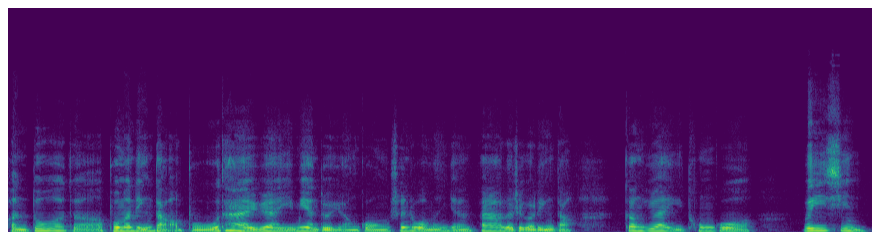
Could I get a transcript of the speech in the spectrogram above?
很多的部门领导不太愿意面对员工，甚至我们研发的这个领导更愿意通过微信、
